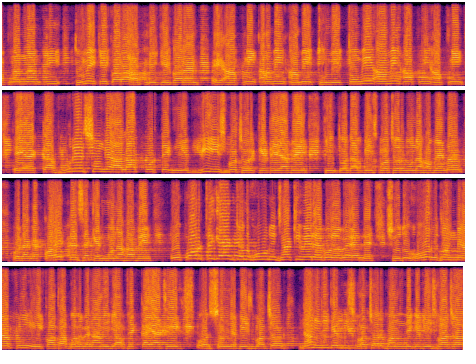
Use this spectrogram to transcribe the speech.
আপনার নাম কি? তুমি কি করো? আপনি কি করেন? এই আপনি, আমি আমি, তুমি তুমি, আমি, আপনি আপনি এই একটা হুরের সঙ্গে আলাপ করতে গিয়ে বিশ বছর কেটে যাবে। কিন্তু ওটা বিশ বছর মনে হবে না। ওটাকে কয়েকটা সেকেন্ড মনে হবে। ওপর থেকে একজন হুর ঝাঁকি মেরে বলবেন, শুধু ওর জন্য আপনি এই কথা বলবেন, আমি যে অপেক্ষায় আছি। ওর সঙ্গে বিশ বছর ডান দিকে বিশ বছর বাম দিকে বিশ বছর।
